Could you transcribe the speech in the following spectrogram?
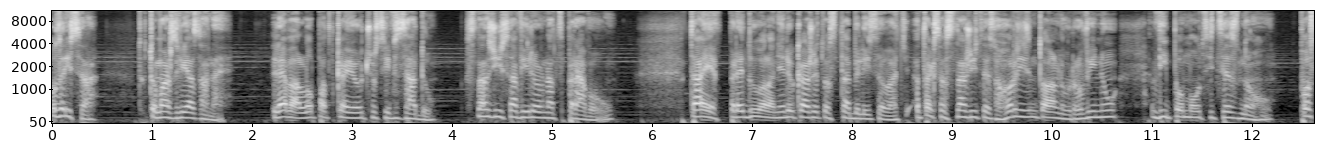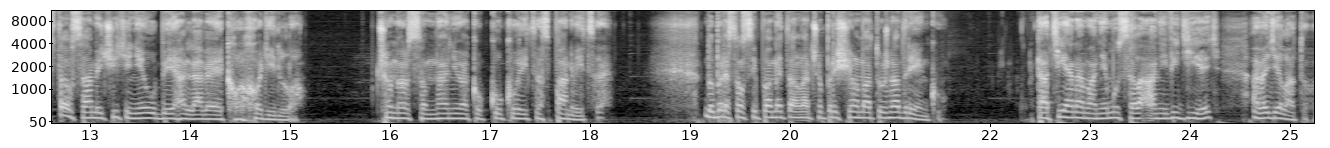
Pozri sa, toto máš zviazané. Ľavá lopatka je o čosi vzadu. Snaží sa vyrovnať s pravou. Tá je vpredu, ale nedokáže to stabilizovať a tak sa snaží cez horizontálnu rovinu vypomôcť cez nohu. Postav sa mi, či ti neubieha ľavé chodidlo. Čomel som na ňu ako kukurica z panvice. Dobre som si pamätal, na čo prišiel Matúš na drienku. Tatiana ma nemusela ani vidieť a vedela to.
